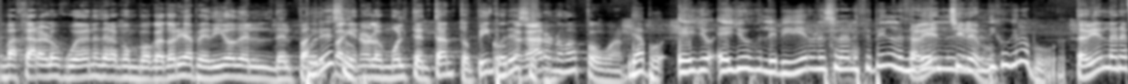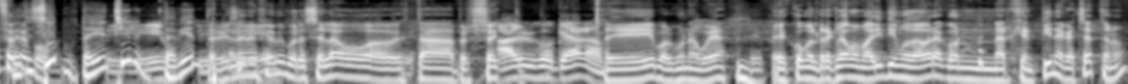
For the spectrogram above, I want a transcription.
bajar a los weones de la convocatoria a pedido del, del país para que no los multen tanto. Pico, Por eso. cagaron nomás, pues weón. ya pues ellos ellos le pidieron eso a la NFP y la NFP bien, le- Chile, le dijo que no pues Está bien la NFP, pues. sí pues está bien Sí, Chile está bien sí. Está bien la Está NFP, bien. por ese lado está perfecto. Algo que hagan. Sí, por alguna weá. Es como el reclamo marítimo de ahora con Argentina, ¿cachaste, no?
